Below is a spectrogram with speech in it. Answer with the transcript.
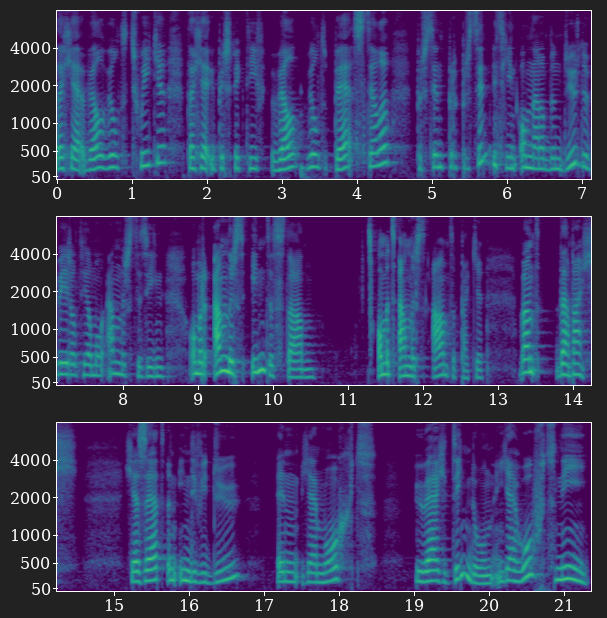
dat jij wel wilt tweaken, dat jij je perspectief wel wilt bijstellen, procent per procent misschien, om dan op den duur de wereld helemaal anders te zien, om er anders in te staan, om het anders aan te pakken. Want dat mag. Jij zijt een individu en jij moogt je eigen ding doen. En jij hoeft niet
